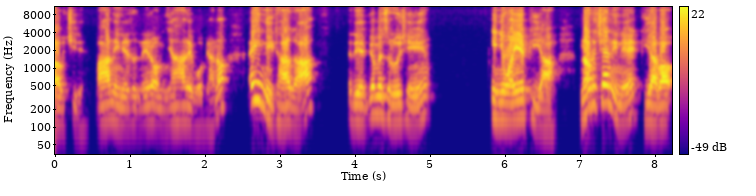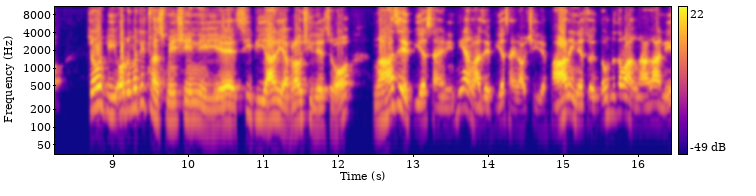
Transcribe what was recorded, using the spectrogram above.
လောက်ရှိတယ်ဘာအနေနဲ့ဆိုနေတော့များတယ်ပေါ့ဗျာနော်အဲ့ဒီအနေထားကဒီပြောမယ်ဆိုလို့ရှိရင် engine 1ရဲ့ PR နောက်တစ်ချက်အနေနဲ့ gear box ကျွန်တော်ဒီ automatic transmission တွေရဲ့ CPR တွေကဘယ်လောက်ရှိလဲဆိုတော့90 PSI နဲ့250 PSI လောက်ရှိတယ်ဘာအနေနဲ့ဆိုရင်3.5ကနေ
